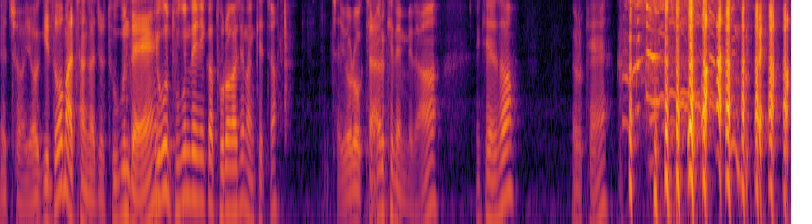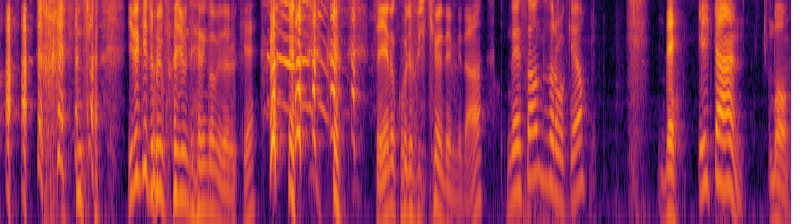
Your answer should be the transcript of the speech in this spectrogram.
그렇죠. 여기도 마찬가지로 두 군데. 요건 두 군데니까 돌아가진 않겠죠? 자, 요렇게. 자 이렇게 됩니다. 이렇게 해서 이렇게 자 이렇게 조립하시면 되는 겁니다. 이렇게 자 얘는 고정시키면 됩니다. 네 사운드 들어볼게요. 네, 일단 뭐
